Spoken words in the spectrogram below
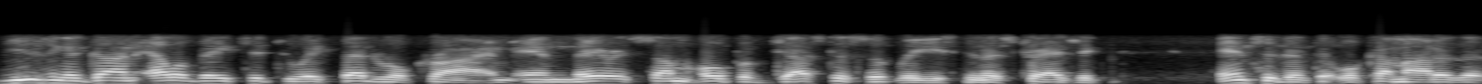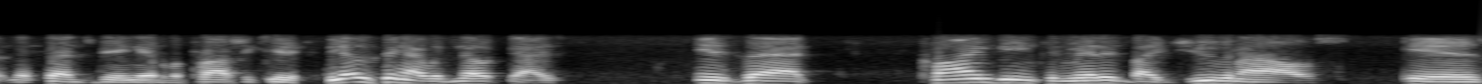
using a gun elevates it to a federal crime, and there is some hope of justice, at least, in this tragic incident that will come out of the, the feds being able to prosecute it. The other thing I would note, guys, is that crime being committed by juveniles is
